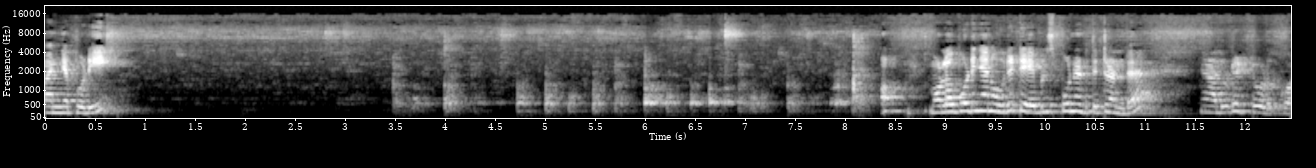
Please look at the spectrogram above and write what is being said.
മഞ്ഞപ്പൊടി മുളക് പൊടി ഞാൻ ഒരു ടേബിൾ സ്പൂൺ എടുത്തിട്ടുണ്ട്. ഞാൻ അതുകൂടെ ഇട്ട് കൊടുക്കുക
